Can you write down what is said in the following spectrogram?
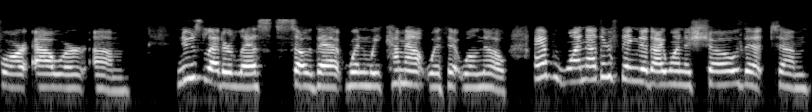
for our um, newsletter list so that when we come out with it we'll know. I have one other thing that i want to show that um,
